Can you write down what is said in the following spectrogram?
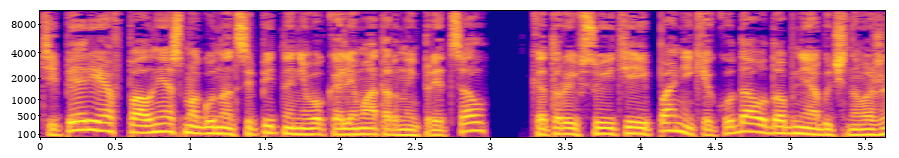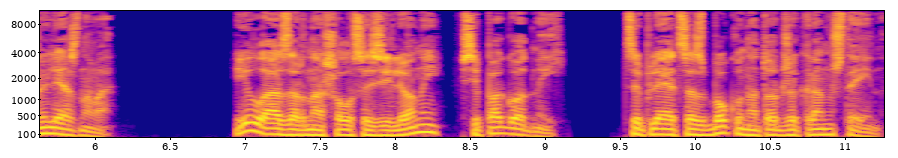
Теперь я вполне смогу нацепить на него коллиматорный прицел, который в суете и панике куда удобнее обычного железного. И лазер нашелся зеленый, всепогодный, цепляется сбоку на тот же кронштейн.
